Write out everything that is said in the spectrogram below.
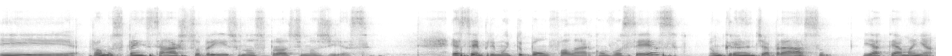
E vamos pensar sobre isso nos próximos dias. É sempre muito bom falar com vocês. Um grande abraço e até amanhã.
